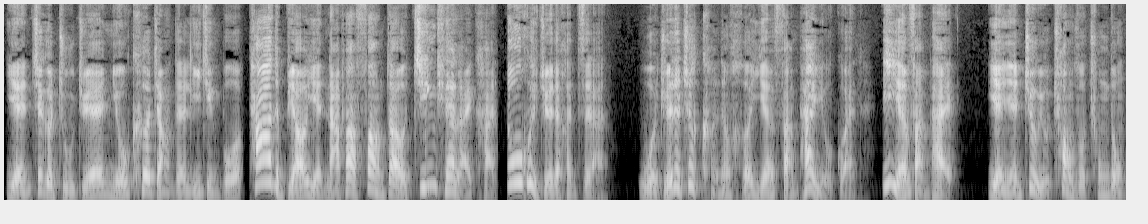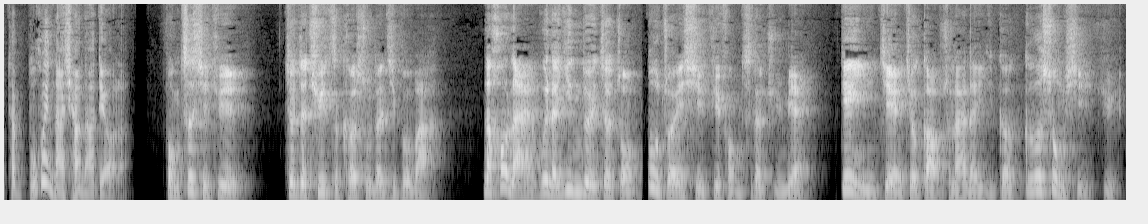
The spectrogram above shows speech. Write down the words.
演这个主角牛科长的李景波，他的表演哪怕放到今天来看，都会觉得很自然。我觉得这可能和演反派有关，一演反派，演员就有创作冲动，他不会拿腔拿调了。讽刺喜剧就这屈指可数的几部吧。那后来，为了应对这种不准喜剧讽刺的局面，电影界就搞出来了一个歌颂喜剧。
